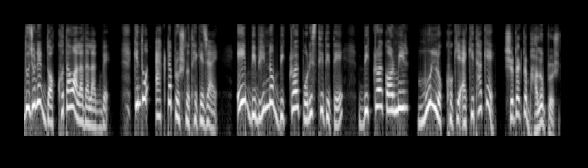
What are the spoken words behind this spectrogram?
দুজনের দক্ষতাও আলাদা লাগবে। কিন্তু একটা প্রশ্ন থেকে যায় এই বিভিন্ন বিক্রয় পরিস্থিতিতে বিক্রয়কর্মীর মূল লক্ষ্য কি একই থাকে? সেটা একটা ভালো প্রশ্ন।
